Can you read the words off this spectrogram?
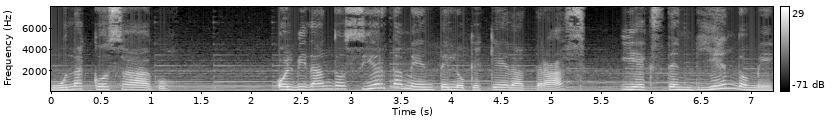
una cosa hago, olvidando ciertamente lo que queda atrás y extendiéndome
